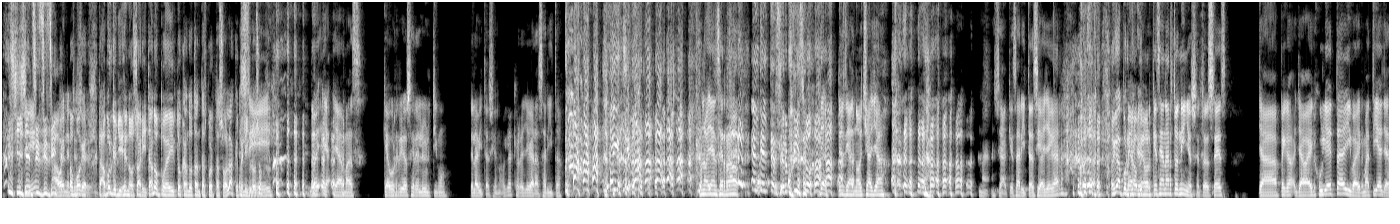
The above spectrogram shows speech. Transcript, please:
Sí, sí, ¿Sí? sí, sí. sí. Ah, bueno, entonces- que- claro, porque yo dije, no, Sarita no puede ir tocando tantas puertas sola, qué peligroso. Sí. No, y, y además, qué aburrido ser el último de la habitación. Oiga, ¿qué hora llegará Sarita? Uno haya encerrado el del tercer piso. de- desde anoche allá. O sea, que Sarita sí va a llegar. Oiga, porque mejor, mejor que sean hartos niños. Entonces, ya, pega, ya va a ir Julieta y va a ir Matías. Ya,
